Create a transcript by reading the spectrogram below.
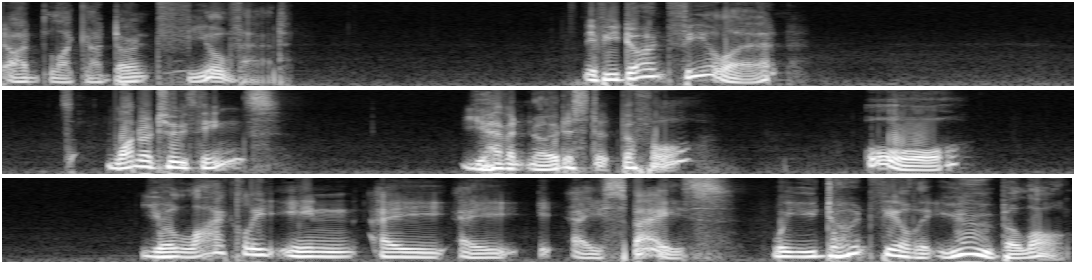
I, like, I don't feel that. If you don't feel it, one or two things: you haven't noticed it before, or you're likely in a, a, a space where you don't feel that you belong.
